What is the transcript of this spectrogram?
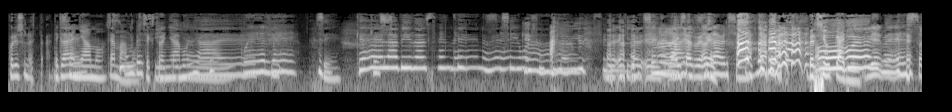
por eso no está. Te extrañamos. Te amamos, Un te besito, extrañamos, Yael. Vuelve. Sí. Que la vida sin ti no es igual. Yo- es que yo, eh, Se me la va. hice al revés. Otra versión. Versión Oh, Cari. bueno. Bien, eso.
